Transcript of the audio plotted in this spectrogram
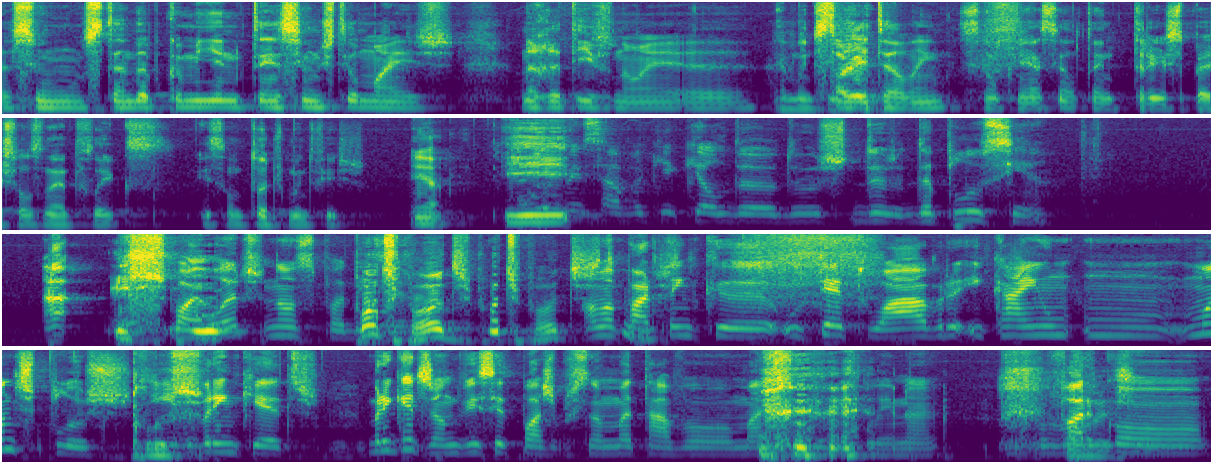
assim, um stand-up comedian que tem assim, um estilo mais narrativo, não é? Eh, É muito storytelling. Se não conhecem, ele tem três specials Netflix e são todos muito fixos. Yeah. Eu E pensava que aquele de- dos- de- da pelúcia. Ah, Os- spoiler, não se pode podes, dizer. podes, podes, podes. Há uma parte em que o teto abre e caem um, um monte de peluche, Peluche. e de brinquedos. Brinquedos não, devia ser de pós, porque senão matavam mais o Birbiglia, não é? Levar Talvez. com,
